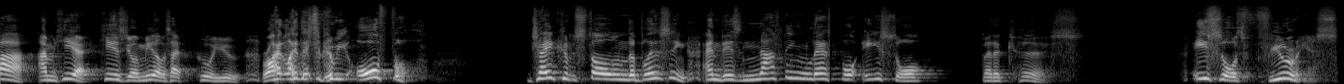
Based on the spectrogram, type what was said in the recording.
Bah, I'm here. Here's your meal. It's like, who are you? Right? Like, this is going to be awful. Jacob's stolen the blessing, and there's nothing left for Esau but a curse. Esau's furious,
